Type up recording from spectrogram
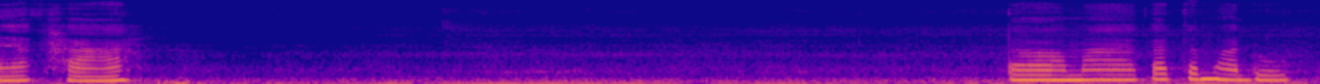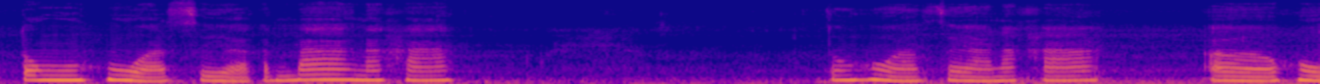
นะคะ ต่อมาก็จะมาดูตรงหัวเสือกันบ้างนะคะ รงหัวเสือนะคะ เอ่อหู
